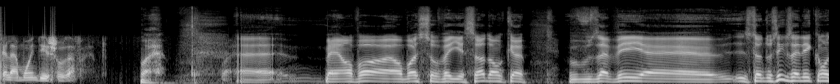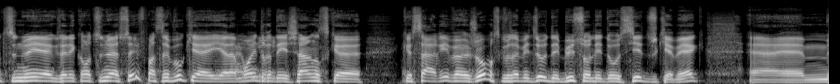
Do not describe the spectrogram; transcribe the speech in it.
C'est la moindre des choses à faire? Ouais. Euh, ben on va on va surveiller ça. Donc euh, vous avez euh, c'est un dossier que vous allez continuer vous allez continuer à suivre. Pensez-vous qu'il y, a la ben moindre des chances que que ça arrive un jour? Parce que vous avez dit au début sur les dossiers du Québec, M.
